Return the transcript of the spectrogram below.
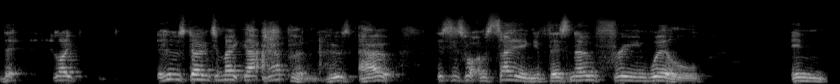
that like, who's going to make that happen? Who's how? This is what I'm saying. If there's no free will in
